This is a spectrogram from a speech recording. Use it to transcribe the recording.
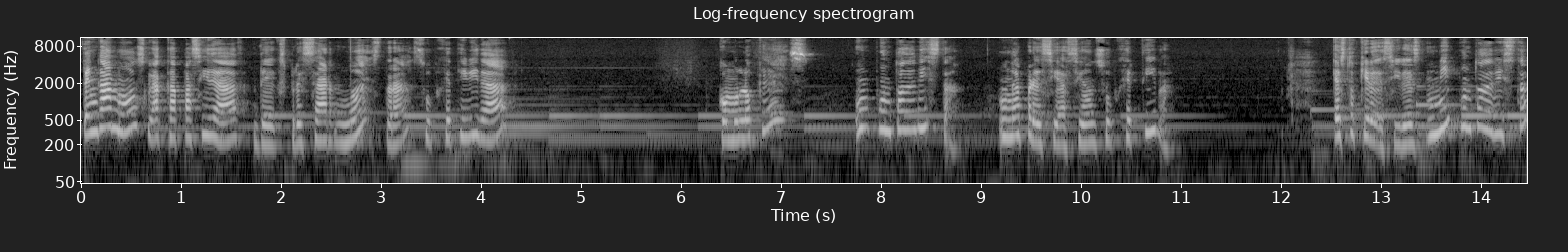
tengamos la capacidad de expresar nuestra subjetividad como lo que es, un punto de vista, una apreciación subjetiva. Esto quiere decir, es mi punto de vista.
